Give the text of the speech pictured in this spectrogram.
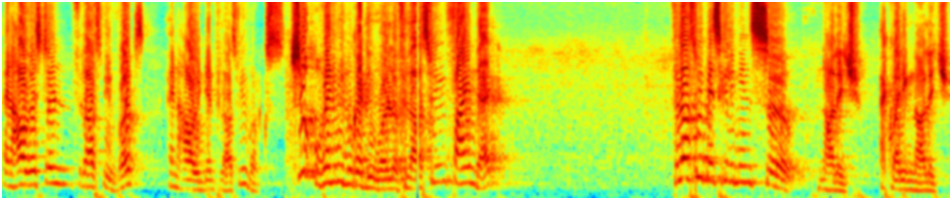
and how Western philosophy works and how Indian philosophy works. So when we look at the world of philosophy, we find that philosophy basically means uh, knowledge, acquiring knowledge.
